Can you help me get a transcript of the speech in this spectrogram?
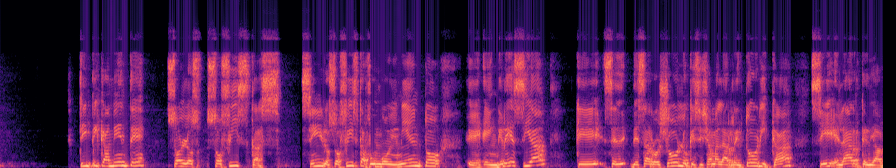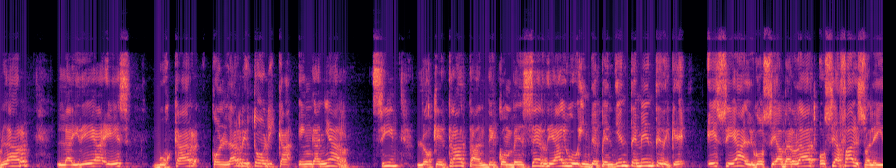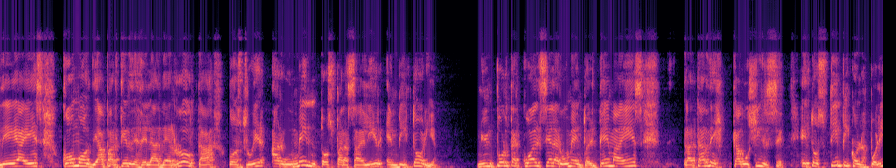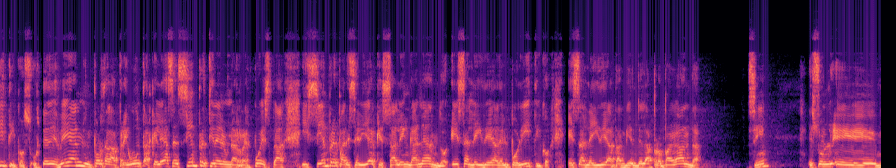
Típicamente son los sofistas. ¿sí? Los sofistas fue un movimiento eh, en Grecia que se desarrolló lo que se llama la retórica, ¿sí? el arte de hablar. La idea es buscar con la retórica engañar. ¿sí? Los que tratan de convencer de algo independientemente de que ese algo sea verdad o sea falso. La idea es cómo de, a partir desde la derrota construir argumentos para salir en victoria. No importa cuál sea el argumento, el tema es tratar de escabullirse. Esto es típico en los políticos. Ustedes vean, no importa la pregunta que le hacen, siempre tienen una respuesta y siempre parecería que salen ganando. Esa es la idea del político. Esa es la idea también de la propaganda. ¿Sí? Es un, eh,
